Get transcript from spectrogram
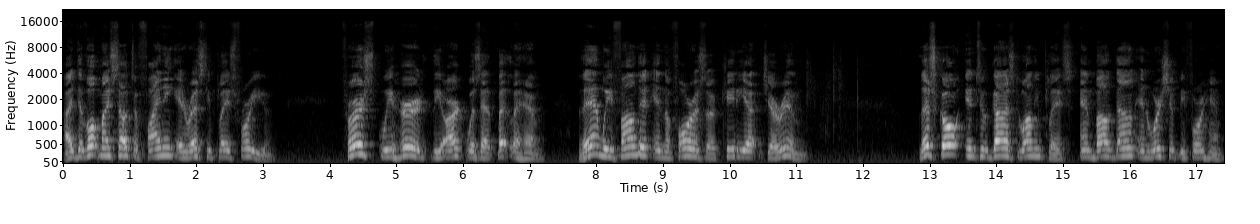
I devote myself to finding a resting place for you. First, we heard the ark was at Bethlehem. Then we found it in the forest of Kiriath Jearim. Let's go into God's dwelling place and bow down and worship before Him.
